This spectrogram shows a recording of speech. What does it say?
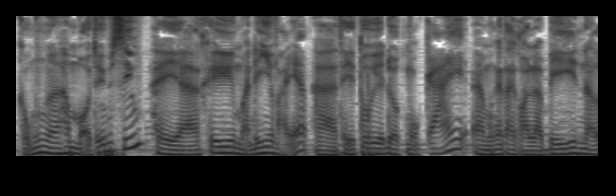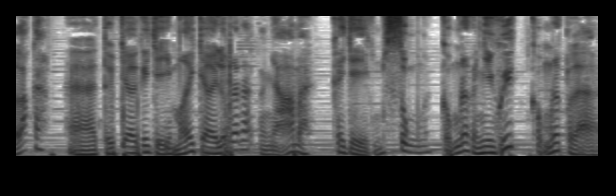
cũng hâm mộ tôi chút xíu. Thì khi mà đi như vậy á à, thì tôi được một cái à, mà người ta gọi là beginner luck á. À, tôi chơi cái gì mới chơi lúc đó đó còn nhỏ mà cái gì cũng sung cũng rất là nhiệt huyết cũng rất là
